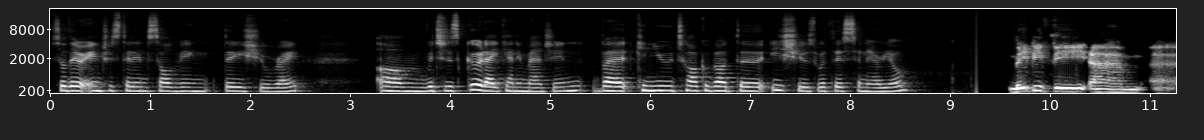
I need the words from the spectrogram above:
so they're interested in solving the issue, right? Um, which is good, I can imagine. But can you talk about the issues with this scenario? Maybe the um, uh,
